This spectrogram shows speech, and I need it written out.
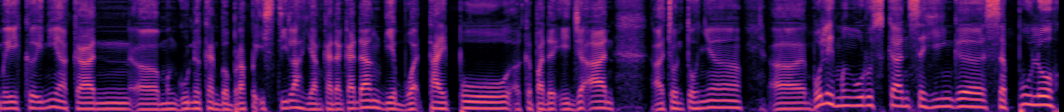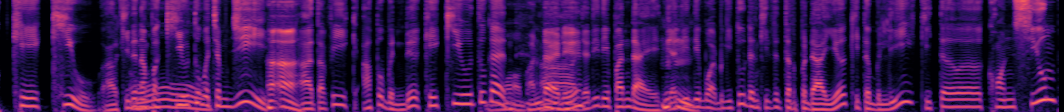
mereka ini akan uh, menggunakan beberapa istilah yang kadang-kadang dia buat typo uh, kepada ejaan. Uh, contohnya uh, boleh menguruskan sehingga 10 KQ. Uh, kita oh. nampak Q tu oh. macam G. Uh, tapi apa benda KQ tu kan? Oh, pandai uh, dia. Jadi dia pandai. Mm-hmm. Jadi dia buat begitu dan kita terpedaya, kita beli, kita consume consume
